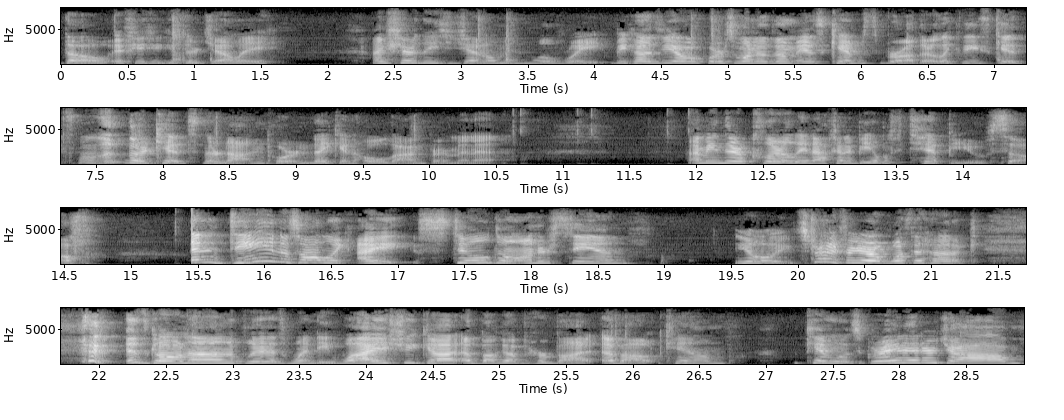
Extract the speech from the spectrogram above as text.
though, if you could get their jelly." I'm sure these gentlemen will wait because, you know, of course, one of them is Kim's brother. Like these kids, they're kids, they're not important. They can hold on for a minute. I mean, they're clearly not going to be able to tip you, so. And Dean is all like, I still don't understand. You know, he's trying to figure out what the heck is going on with Wendy. Why she got a bug up her butt about Kim? Kim was great at her job.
